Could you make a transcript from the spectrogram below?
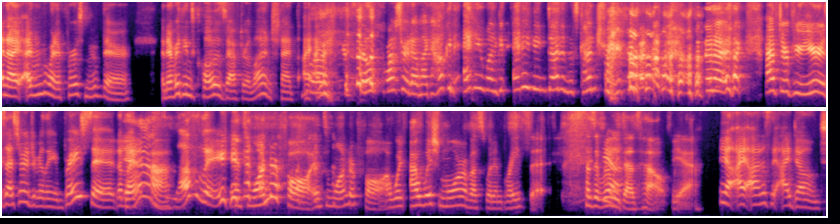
and I, I remember when I first moved there and everything's closed after lunch. And I, right. I, I, get so frustrated. I'm like, how can anyone get anything done in this country? but then I, like, after a few years, I started to really embrace it. I'm yeah. Like, lovely. it's wonderful. It's wonderful. I wish, I wish more of us would embrace it because it really yeah. does help. Yeah. Yeah. I honestly, I don't,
